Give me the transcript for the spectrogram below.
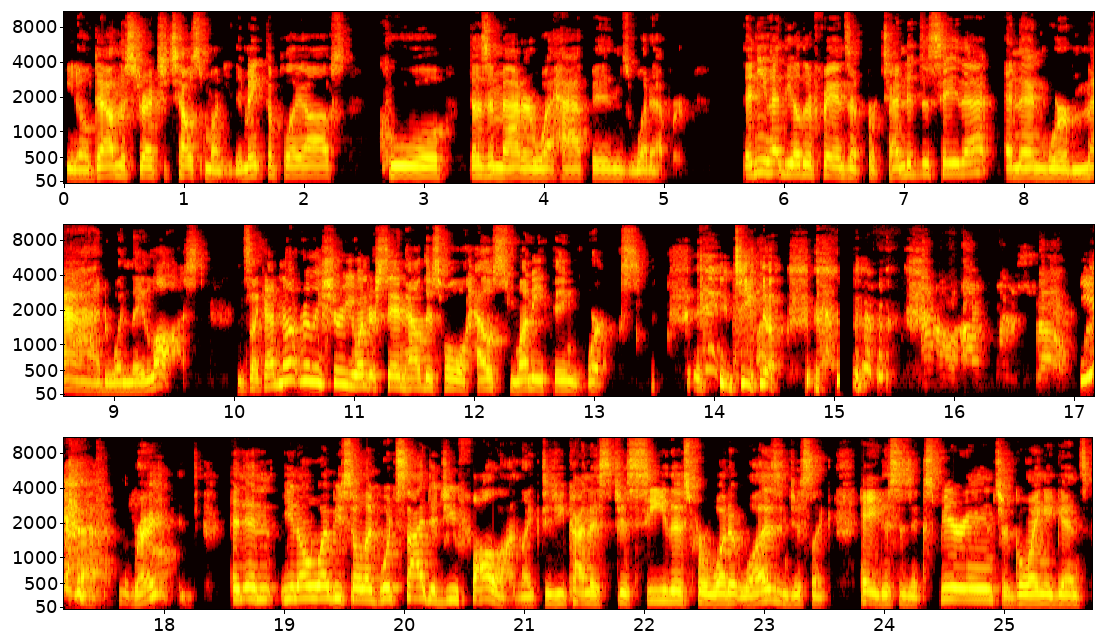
You know, down the stretch, it's house money. They make the playoffs cool, doesn't matter what happens, whatever. Then you had the other fans that pretended to say that and then were mad when they lost. It's like I'm not really sure you understand how this whole house money thing works. Do you know? yeah, right. And then you know, Webby. So, like, which side did you fall on? Like, did you kind of just see this for what it was, and just like, hey, this is experience, or going against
